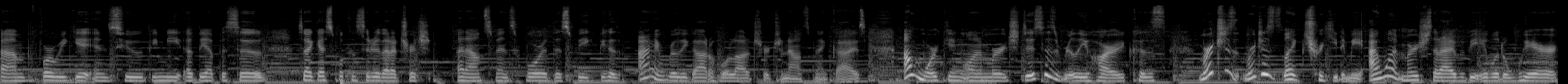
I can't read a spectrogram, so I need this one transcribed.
um, before we get into the meat of the episode. So I guess we'll consider that a church announcement for this week because I ain't really got a whole lot of church announcement, guys. I'm working on merch. This is really hard because merch is merch is like tricky to me. I want merch that I would be able to wear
